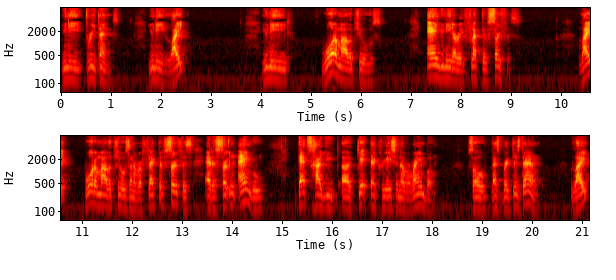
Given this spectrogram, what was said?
you need three things. You need light, you need water molecules, and you need a reflective surface. Light, water molecules, and a reflective surface at a certain angle, that's how you uh, get that creation of a rainbow. So let's break this down. Light,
